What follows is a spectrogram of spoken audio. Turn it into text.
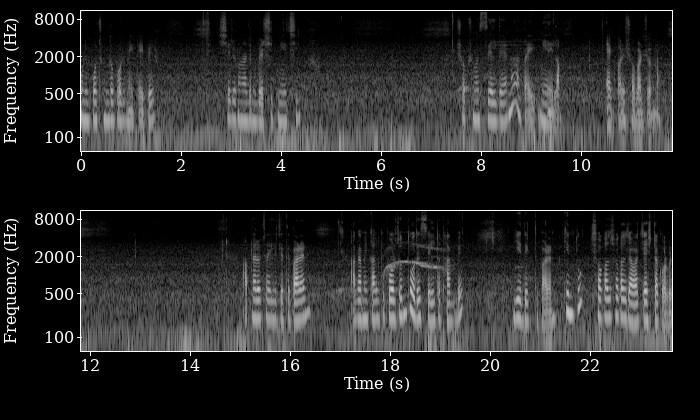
উনি পছন্দ করেন এই টাইপের, সেজন্য ওনার জন্য বেডশিট নিয়েছি। সবসময় সেল দেয় না, তাই নিয়ে নিলাম। একবারে সবার জন্য। আপনারাও চাইলে যেতে পারেন। আগামী কালকে পর্যন্ত ওদের সেলটা থাকবে। গিয়ে দেখতে পারেন। কিন্তু সকাল সকাল যাওয়ার চেষ্টা করবেন।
